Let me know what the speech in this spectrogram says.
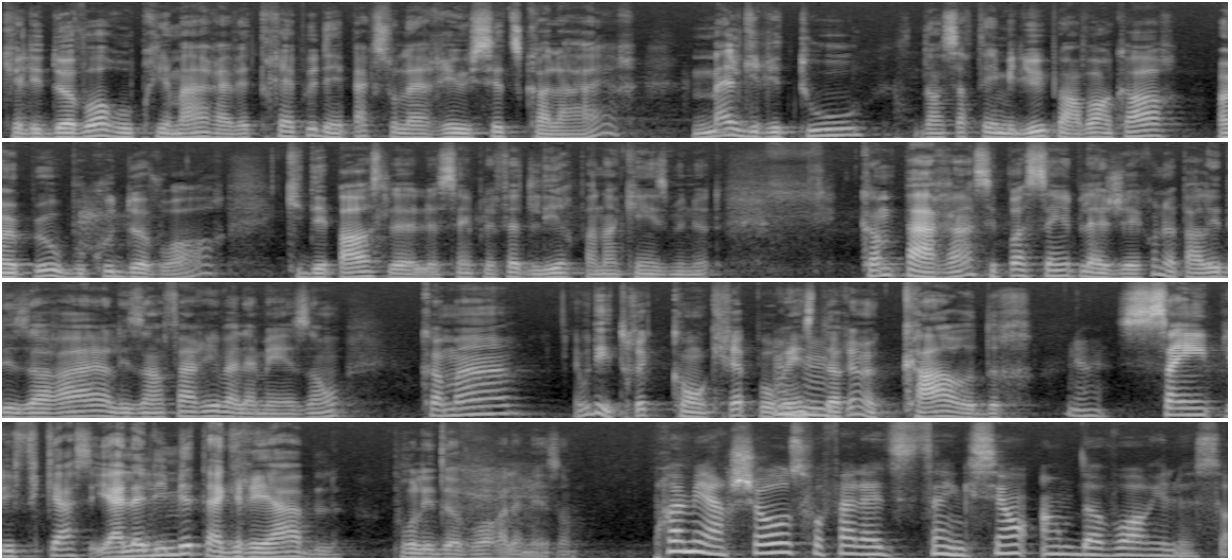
que les devoirs au primaire avaient très peu d'impact sur la réussite scolaire. Malgré tout, dans certains milieux, il peut y avoir encore un peu ou beaucoup de devoirs qui dépassent le, le simple fait de lire pendant 15 minutes. Comme parent, c'est pas simple à gérer. On a parlé des horaires, les enfants arrivent à la maison. Comment Avez-vous des trucs concrets pour mhm. instaurer un cadre simple, efficace et à la limite agréable pour les devoirs à la maison? Première chose, il faut faire la distinction entre devoir et leçon.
